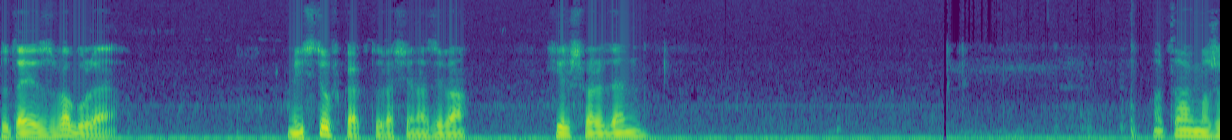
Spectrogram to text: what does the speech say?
Tutaj jest w ogóle miejscówka, która się nazywa Hirschfelden. No tak, może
